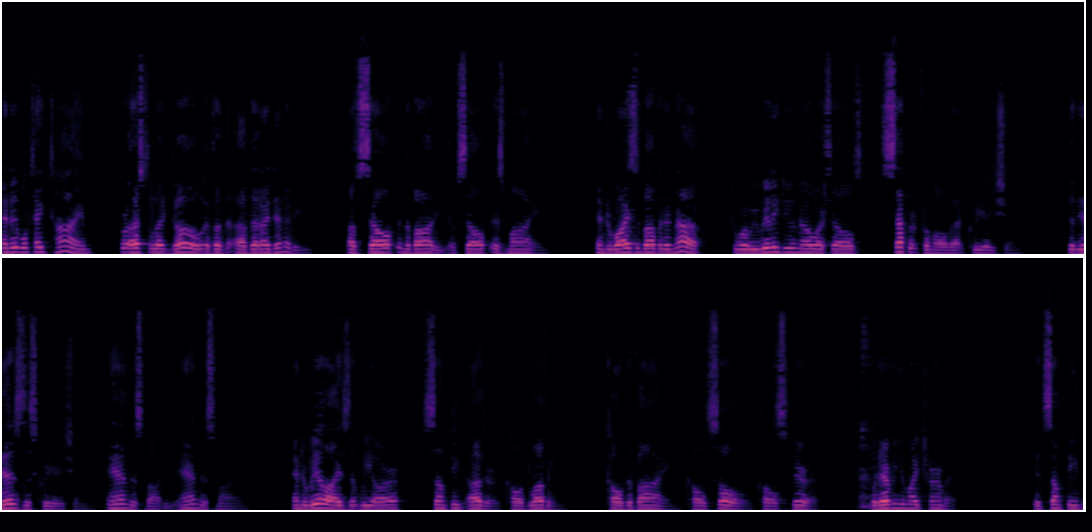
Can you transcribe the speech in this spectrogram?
And it will take time for us to let go of, of that identity of self in the body, of self as mind, and to rise above it enough to where we really do know ourselves separate from all that creation that is this creation and this body and this mind, and to realize that we are something other called loving, called divine, called soul, called spirit, whatever you might term it. It's something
